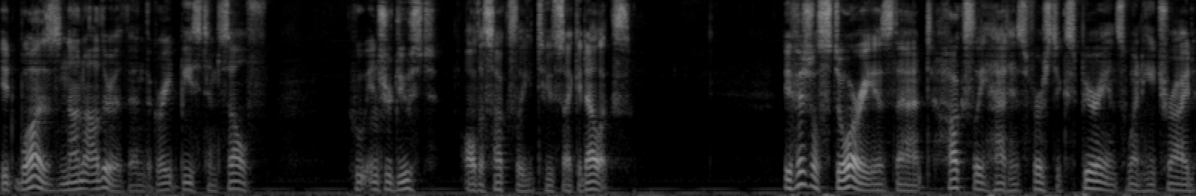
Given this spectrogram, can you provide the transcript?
it was none other than the great beast himself who introduced Aldous Huxley to psychedelics. The official story is that Huxley had his first experience when he tried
